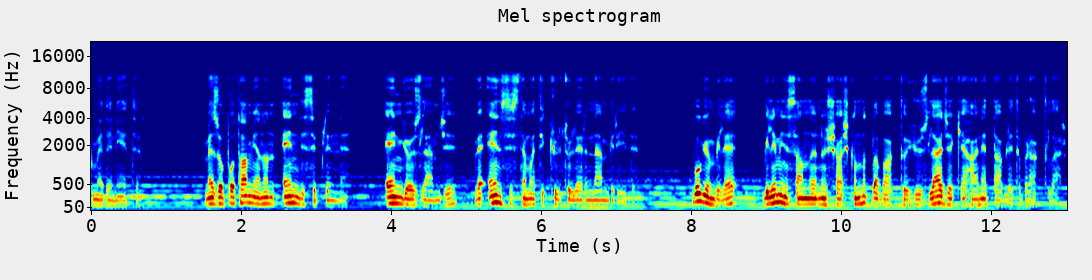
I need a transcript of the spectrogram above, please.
medeniyeti. Mezopotamya'nın en disiplinli, en gözlemci ve en sistematik kültürlerinden biriydi. Bugün bile bilim insanlarının şaşkınlıkla baktığı yüzlerce kehanet tableti bıraktılar.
